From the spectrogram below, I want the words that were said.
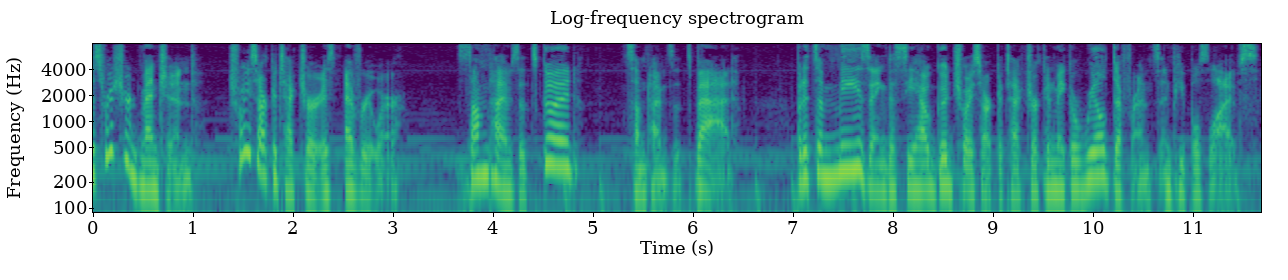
As Richard mentioned, choice architecture is everywhere. Sometimes it's good, sometimes it's bad. But it's amazing to see how good choice architecture can make a real difference in people's lives.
